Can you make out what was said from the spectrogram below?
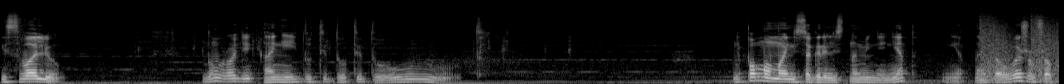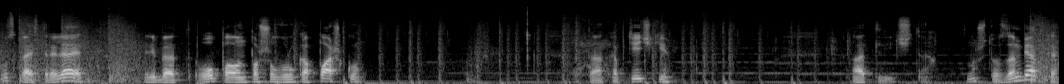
и свалю. Ну, вроде они идут, идут, идут. Ну, по-моему, они согрелись на меня, нет? Нет, на этого выжившего. Пускай стреляет. Ребят, опа, он пошел в рукопашку. Так, аптечки. Отлично. Ну что, зомбятка.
